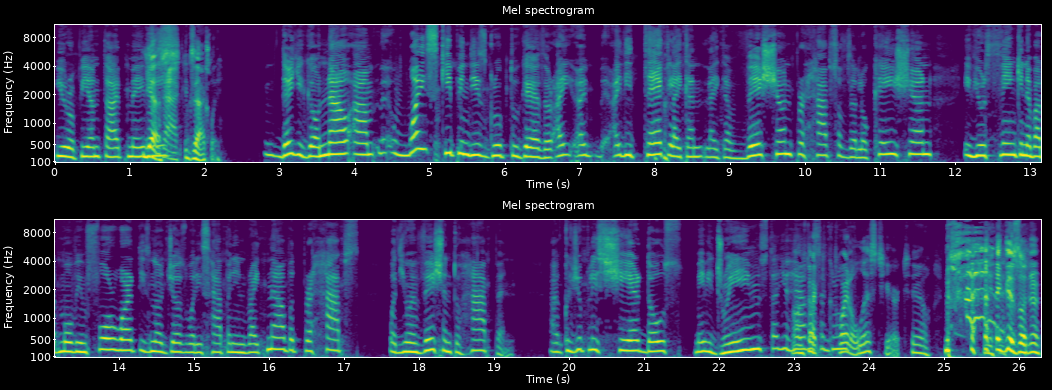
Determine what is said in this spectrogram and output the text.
European type, maybe. yes, Exactly. exactly. There you go. Now, um, what is keeping this group together? I, I, I detect like an like a vision, perhaps, of the location. If you're thinking about moving forward, it's not just what is happening right now, but perhaps what you envision to happen. Uh, could you please share those maybe dreams that you Well, have I've as a got group? quite a list here too. like this one.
